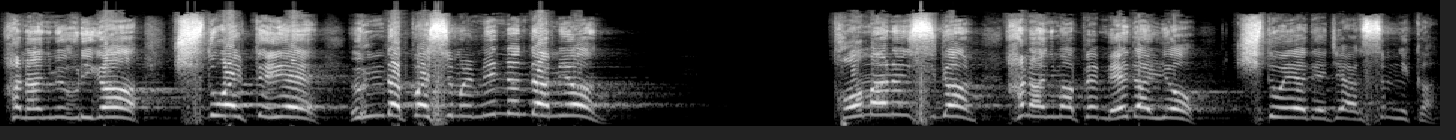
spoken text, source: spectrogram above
하나님이 우리가 기도할 때에 응답하심을 믿는다면 더 많은 시간 하나님 앞에 매달려 기도해야 되지 않습니까?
